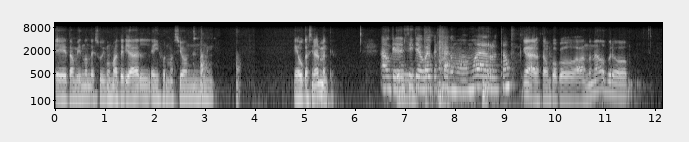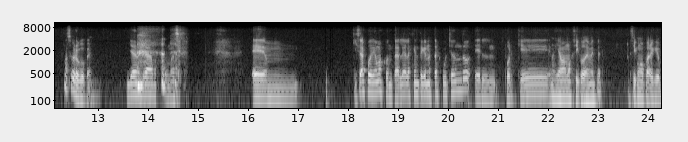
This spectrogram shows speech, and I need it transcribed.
eh, también donde subimos material e información eh, ocasionalmente. Aunque el sitio web está como muerto. Claro, está un poco abandonado, pero no se preocupen. Ya vendrá más información. Quizás podríamos contarle a la gente que nos está escuchando el por qué nos llamamos psicodemeter. Así como para que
